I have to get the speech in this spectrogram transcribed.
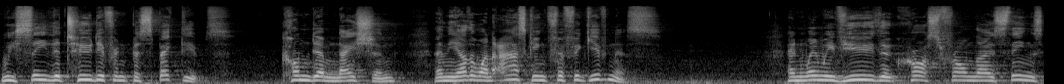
We see the two different perspectives condemnation and the other one asking for forgiveness. And when we view the cross from those things,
